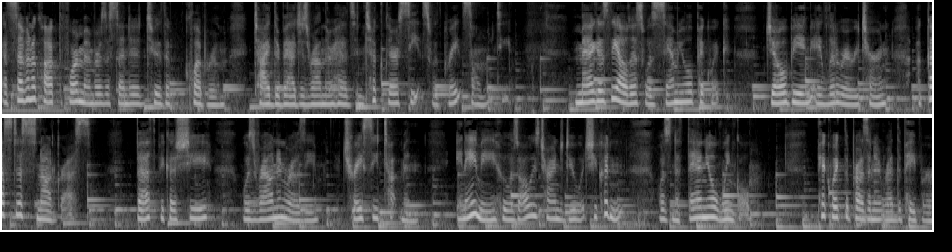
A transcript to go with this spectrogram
At seven o'clock, the four members ascended to the club room, tied their badges round their heads, and took their seats with great solemnity. Meg, as the eldest, was Samuel Pickwick Jo being a literary turn, Augustus Snodgrass, Beth because she was round and rosy, Tracy Tupman, and Amy, who was always trying to do what she couldn't, was Nathaniel Winkle. Pickwick, the president, read the paper,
